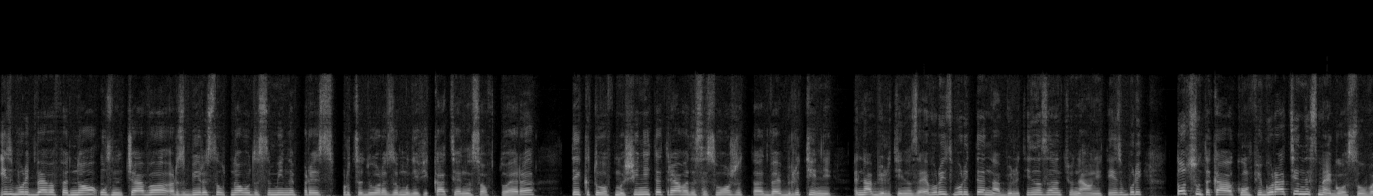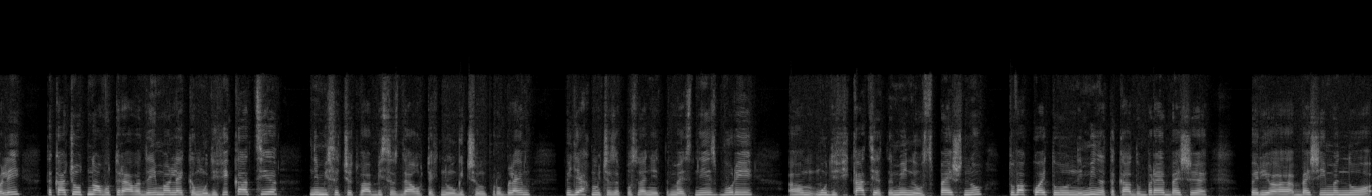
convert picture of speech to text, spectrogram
Избори две в едно означава, разбира се, отново да се мине през процедура за модификация на софтуера, тъй като в машините трябва да се сложат две бюлетини. Една бюлетина за евроизборите, една бюлетина за националните избори. Точно такава конфигурация не сме гласували, така че отново трябва да има лека модификация. Не мисля, че това би създало технологичен проблем. Видяхме, че за последните местни избори модификацията мина успешно. Това, което не мина така добре, беше, беше именно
